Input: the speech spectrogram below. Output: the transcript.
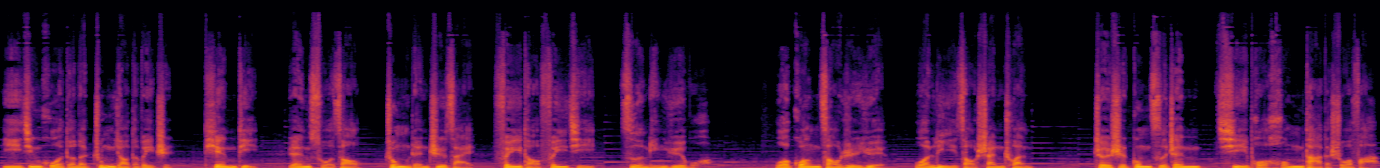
已经获得了重要的位置。天地人所造，众人之载，非道非极，自名曰我。我光造日月，我力造山川。这是龚自珍气魄宏大的说法。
